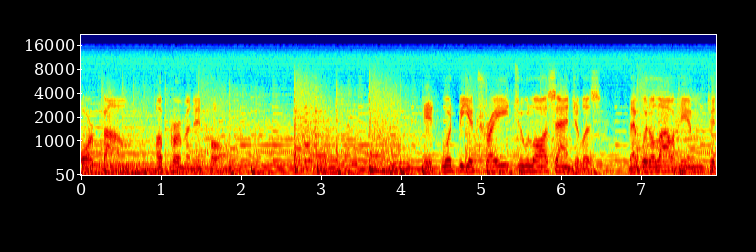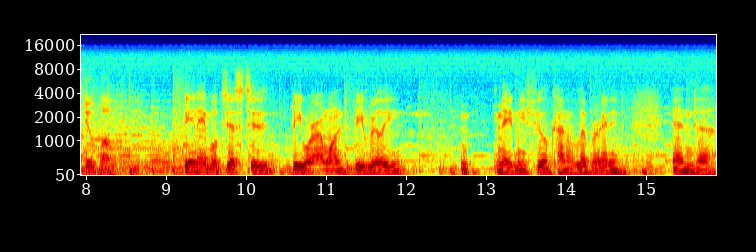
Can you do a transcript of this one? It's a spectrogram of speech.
or found a permanent home. It would be a trade to Los Angeles that would allow him to do both. Being able just to be where I wanted to be really made me feel kind of liberated. And uh,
